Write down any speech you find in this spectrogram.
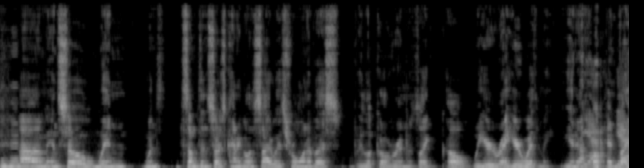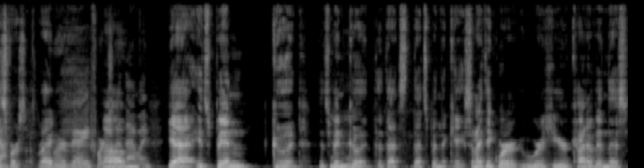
Mm-hmm. Um, and so when when something starts kind of going sideways for one of us, we look over and it's like, oh, well, you're right here with me, you know, Yeah, and yeah. vice versa, right? We're very fortunate that Um, way. Yeah, it's been good. It's been Mm-hmm. good that that's that's been the case, and I think we're we're here kind of in this,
